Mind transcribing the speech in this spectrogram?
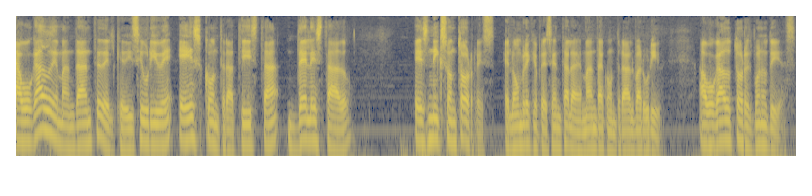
abogado demandante del que dice Uribe es contratista del Estado, es Nixon Torres, el hombre que presenta la demanda contra Álvaro Uribe. Abogado Torres, buenos días.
